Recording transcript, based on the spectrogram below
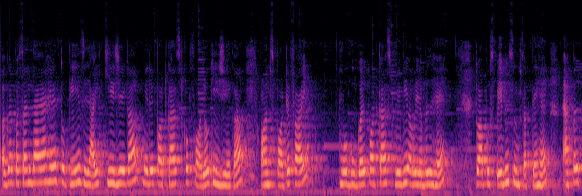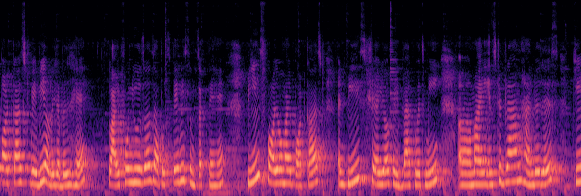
अगर पसंद आया है तो प्लीज़ लाइक कीजिएगा, मेरे पॉडकास्ट को फॉलो कीजिएगा। ऑन स्पॉटिफाई वो गूगल पॉडकास्ट पे भी अवेलेबल है तो आप उस पर भी सुन सकते हैं। एप्पल पॉडकास्ट पे भी अवेलेबल है तो आईफोन यूज़र्स आप उस पर भी सुन सकते हैं। Please follow my podcast and please share your feedback with me my Instagram handle is K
